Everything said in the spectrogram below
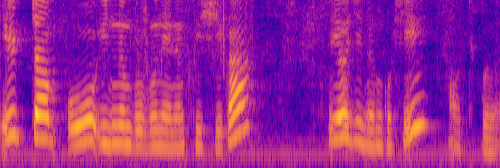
1.5 있는 부분에는 글씨가 쓰여지는 곳이 어떻게 보여요?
